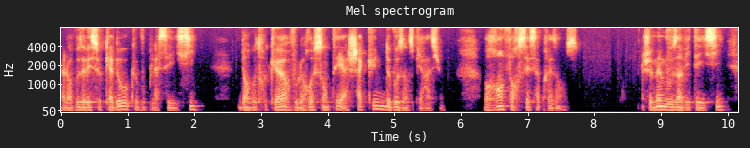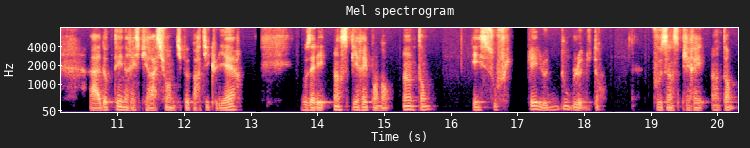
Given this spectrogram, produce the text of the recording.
Alors vous avez ce cadeau que vous placez ici, dans votre cœur, vous le ressentez à chacune de vos inspirations. Renforcez sa présence. Je vais même vous inviter ici à adopter une respiration un petit peu particulière vous allez inspirer pendant un temps et souffler le double du temps. Vous inspirez un temps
